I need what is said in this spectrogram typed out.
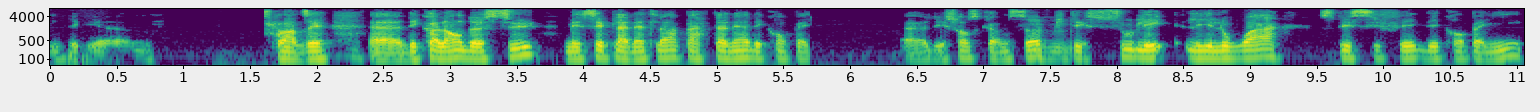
des euh, comment dire, des colons dessus, mais ces planètes-là appartenaient à des compagnies, des choses comme ça. Puis mm-hmm. tu es sous les, les lois spécifiques des compagnies.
